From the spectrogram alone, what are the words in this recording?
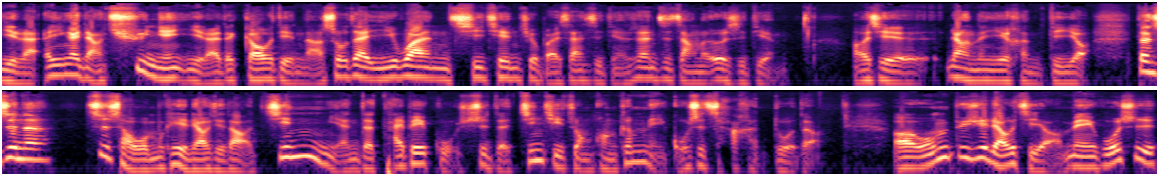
以来，应该讲去年以来的高点呐、啊，收在一万七千九百三十点，虽然只涨了二十点，而且量能也很低哦。但是呢，至少我们可以了解到，今年的台北股市的经济状况跟美国是差很多的。呃，我们必须了解哦，美国是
